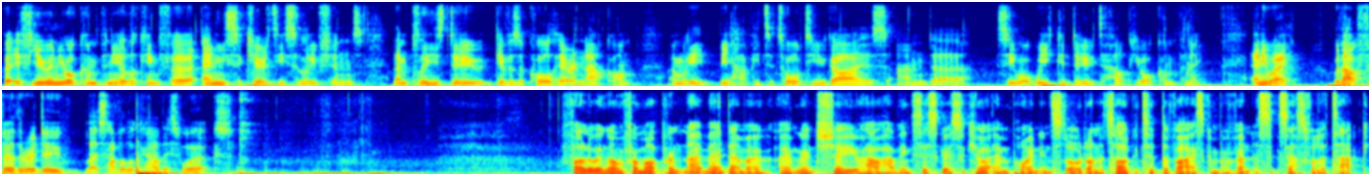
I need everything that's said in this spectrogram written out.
But if you and your company are looking for any security solutions, then please do give us a call here at Nowcomm and we'd be happy to talk to you guys and uh, see what we could do to help your company. Anyway, without further ado, let's have a look how this works. Following on from our Print Nightmare demo, I am going to show you how having Cisco Secure Endpoint installed on a targeted device can prevent a successful attack.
